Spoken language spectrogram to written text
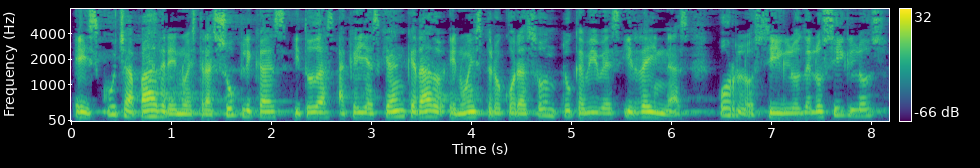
Escucha, Padre, nuestras súplicas y todas aquellas que han quedado en nuestro corazón, tú que vives y reinas por los siglos de los siglos.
